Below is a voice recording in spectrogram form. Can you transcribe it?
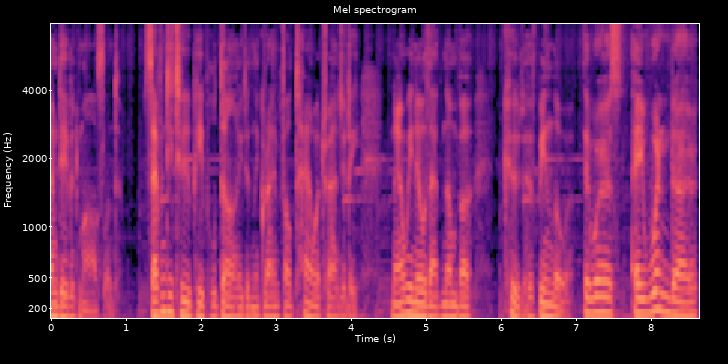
I'm David Marsland. 72 people died in the Grenfell Tower tragedy. Now we know that number could have been lower. there was a window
